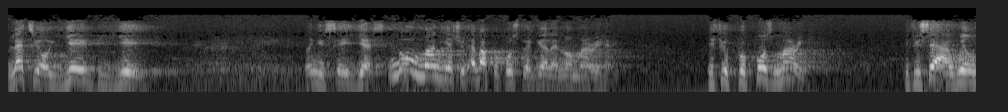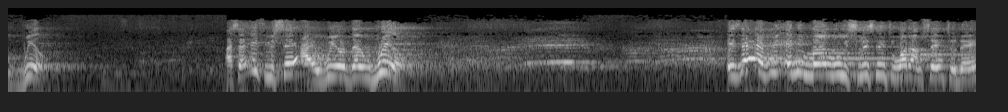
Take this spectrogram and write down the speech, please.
Let your yea be yea. When you say yes, no man here should ever propose to a girl and not marry her. If you propose, marry. If you say I will, will. I said, if you say I will, then will. Is there every, any man who is listening to what I'm saying today?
